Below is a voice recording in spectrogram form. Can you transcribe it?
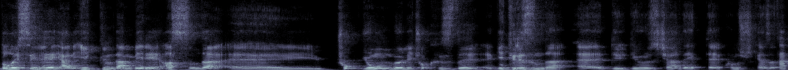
dolayısıyla yani ilk günden beri aslında e, çok yoğun böyle çok hızlı getir hızında e, diyoruz içeride hep de konuşurken zaten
